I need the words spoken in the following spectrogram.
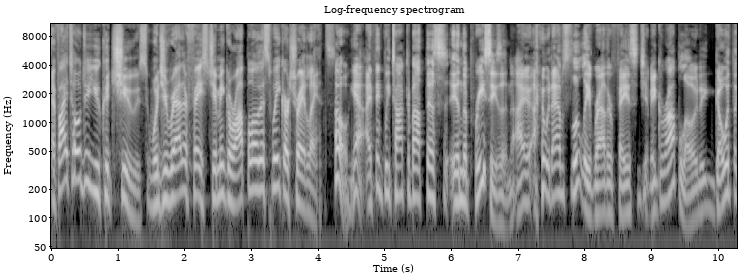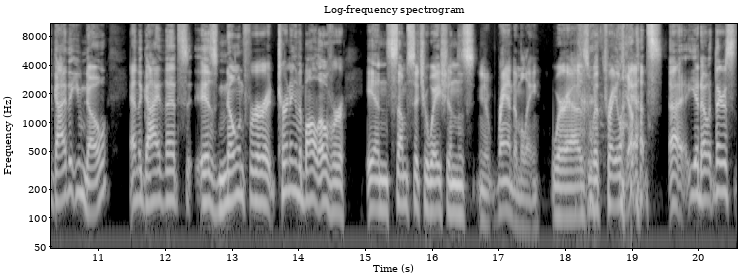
If I told you you could choose, would you rather face Jimmy Garoppolo this week or Trey Lance? Oh, yeah. I think we talked about this in the preseason. I, I would absolutely rather face Jimmy Garoppolo. Go with the guy that you know and the guy that is known for turning the ball over in some situations, you know, randomly. Whereas with Trey Lance, yep. uh, you know, there's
